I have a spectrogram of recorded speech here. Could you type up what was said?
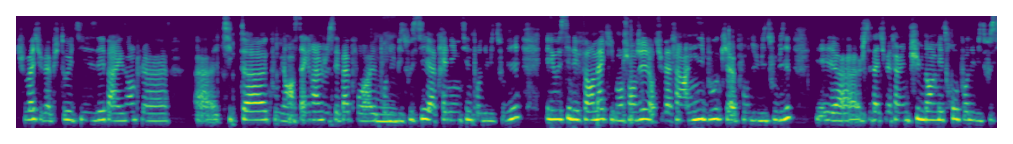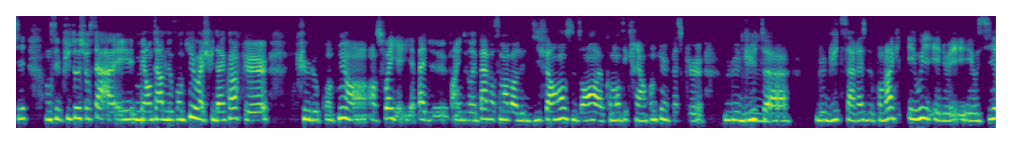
tu vois, tu vas plutôt utiliser par exemple euh, euh, TikTok ou Instagram, je sais pas, pour, euh, pour du B2C, et après LinkedIn pour du B2B, et aussi des formats qui vont changer, genre tu vas faire un e-book pour du B2B, et je sais pas, tu vas faire une pub dans le métro pour du B2C, donc c'est plutôt sur ça, ah, mais en termes de contenu, ouais, je suis d'accord que que le contenu en, soi, il y, a, pas de, enfin, il devrait pas forcément avoir de différence dans comment tu un contenu, parce que le but, hmm. le but, ça reste de convaincre. Et oui, et, le, et aussi,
